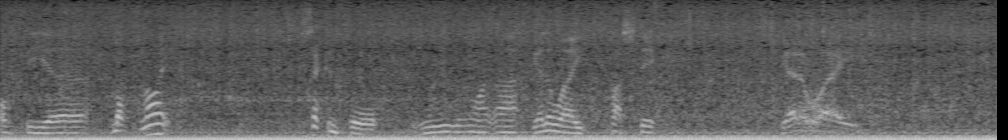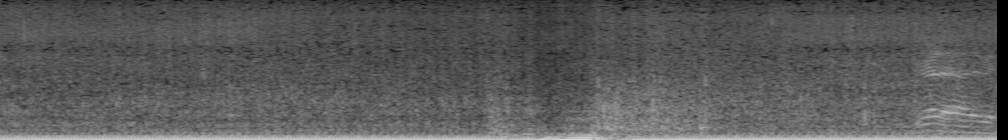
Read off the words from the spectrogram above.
of the uh, lock flight. Second floor. Ooh, like that. Get away. Plastic. Get away. Get out of it.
